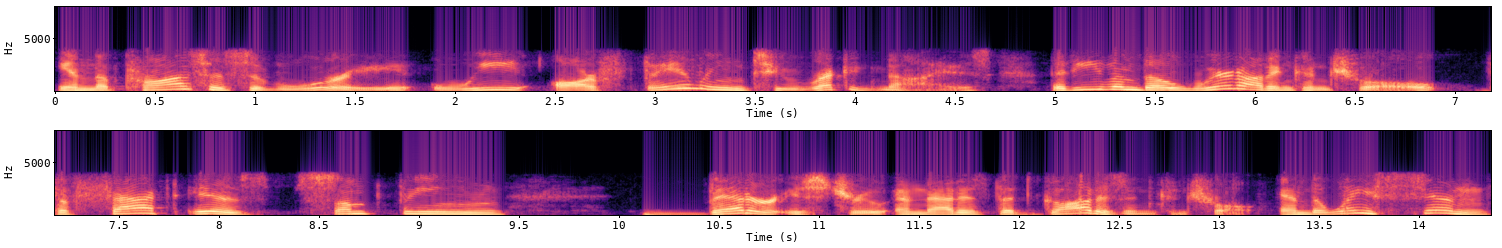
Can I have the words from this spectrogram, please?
in the process of worry, we are failing to recognize that even though we're not in control, the fact is something better is true, and that is that God is in control. And the way sin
